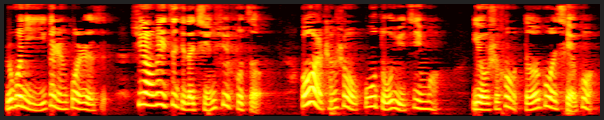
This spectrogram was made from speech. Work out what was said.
如果你一个人过日子，需要为自己的情绪负责，偶尔承受孤独与寂寞，有时候得过且过。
